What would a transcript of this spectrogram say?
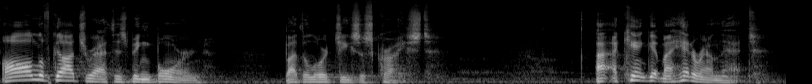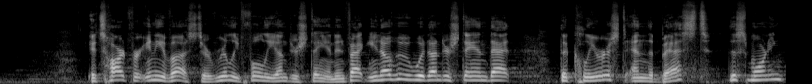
All of God's wrath is being borne by the Lord Jesus Christ. I, I can't get my head around that. It's hard for any of us to really fully understand. In fact, you know who would understand that the clearest and the best this morning?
